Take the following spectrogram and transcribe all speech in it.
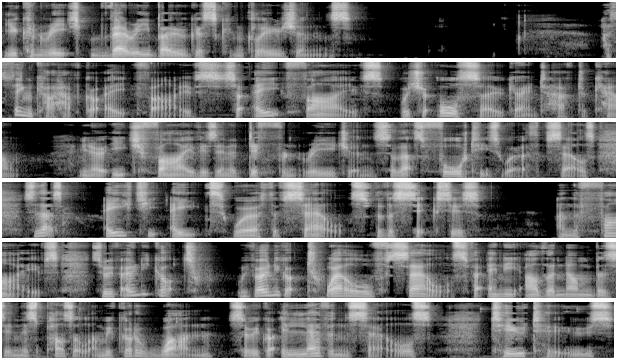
you can reach very bogus conclusions. I think I have got eight fives. So eight fives, which are also going to have to count. You know, each five is in a different region. So that's 40's worth of cells. So that's 88's worth of cells for the sixes and the fives. So we've only got we've only got 12 cells for any other numbers in this puzzle and we've got a 1 so we've got 11 cells two twos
